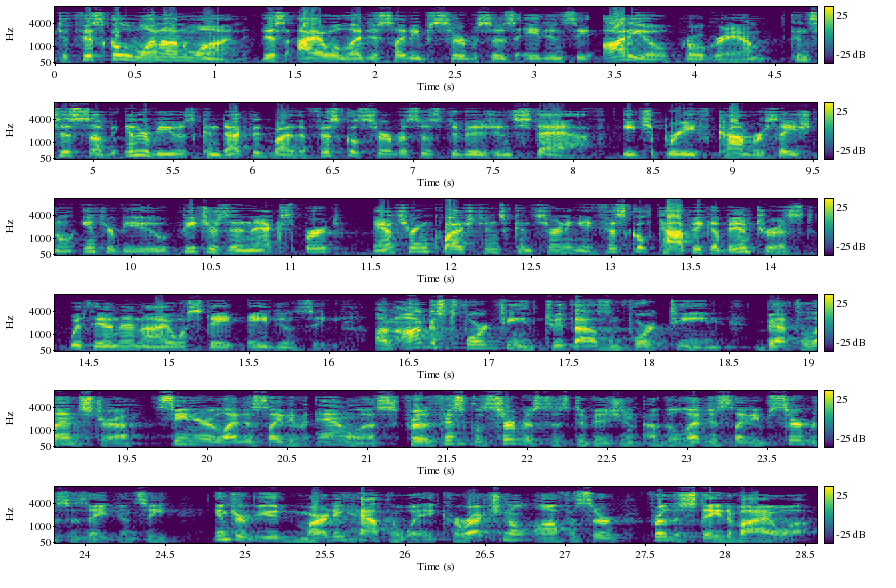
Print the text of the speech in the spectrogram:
to Fiscal One on One. This Iowa Legislative Services Agency audio program consists of interviews conducted by the Fiscal Services Division staff. Each brief conversational interview features an expert answering questions concerning a fiscal topic of interest within an Iowa state agency. On August 14, 2014, Beth Lenstra, Senior Legislative Analyst for the Fiscal Services Division of the Legislative Services Agency, interviewed Marty Hathaway, Correctional Officer for the state of Iowa.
